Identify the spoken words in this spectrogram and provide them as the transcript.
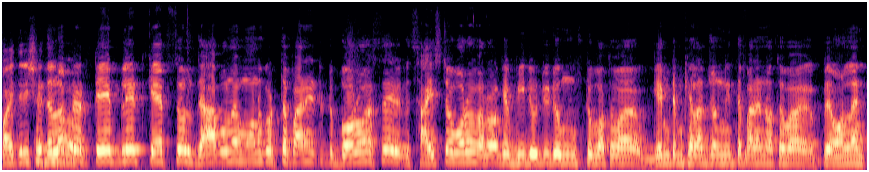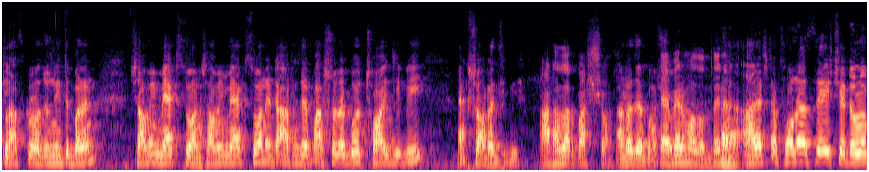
পঁয়ত্রিশশো এটা হলো ট্যাবলেট ক্যাপসুল যা বলে মনে করতে পারেন এটা একটু বড় আছে সাইজটা বড় আর ওকে ভিডিও টিডিও মুভ টুভ অথবা গেম টেম খেলার জন্য নিতে পারেন অথবা অনলাইন ক্লাস করার জন্য নিতে পারেন। স্বামী ম্যাক্স ওয়ান স্বামী ম্যাক্স ওয়ান এটা আট হাজার পাঁচশো রাখব ছয় জিবি একশো আঠাশ জিবি। আট হাজার পাঁচশো। আট হাজার পাঁচশো। ট্যাবের মতন তাই না? হ্যাঁ, আর একটা ফোন আছে সেটা হলো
